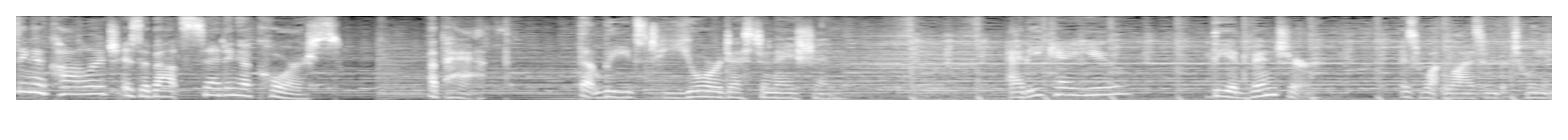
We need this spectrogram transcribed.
Choosing a college is about setting a course, a path that leads to your destination. At EKU, the adventure is what lies in between.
